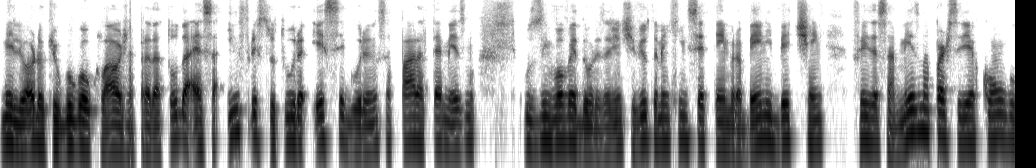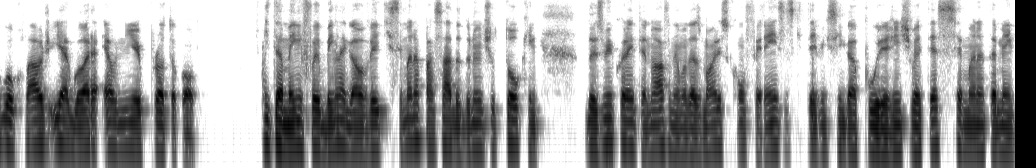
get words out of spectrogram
melhor do que o Google Cloud, né, para dar toda essa infraestrutura e segurança para até mesmo os desenvolvedores. A gente viu também que em setembro a BNB Chain fez essa mesma parceria com o Google Cloud e agora é o Near Protocol. E também foi bem legal ver que semana passada, durante o Token 2049, né, uma das maiores conferências que teve em Singapura, e a gente vai ter essa semana também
